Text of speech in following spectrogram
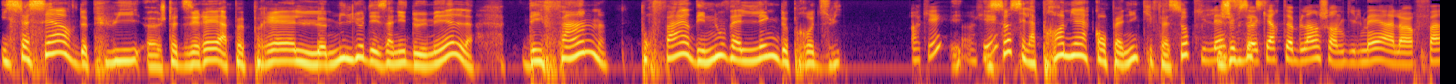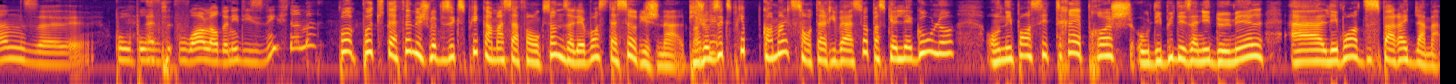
ils se servent depuis, euh, je te dirais, à peu près le milieu des années 2000, des fans pour faire des nouvelles lignes de produits. OK, Et, ça, c'est la première compagnie qui fait ça. Qui Je laissent vous ex- carte blanche, entre guillemets, à leurs fans euh, pour, pour Euh, pouvoir leur donner des idées, finalement? Pas, pas tout à fait, mais je vais vous expliquer comment ça fonctionne. Vous allez voir, c'est assez original. Puis je vais vous expliquer comment ils sont arrivés à ça, parce que Lego, là, on est passé très proche au début des années 2000 à les voir disparaître de la map.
